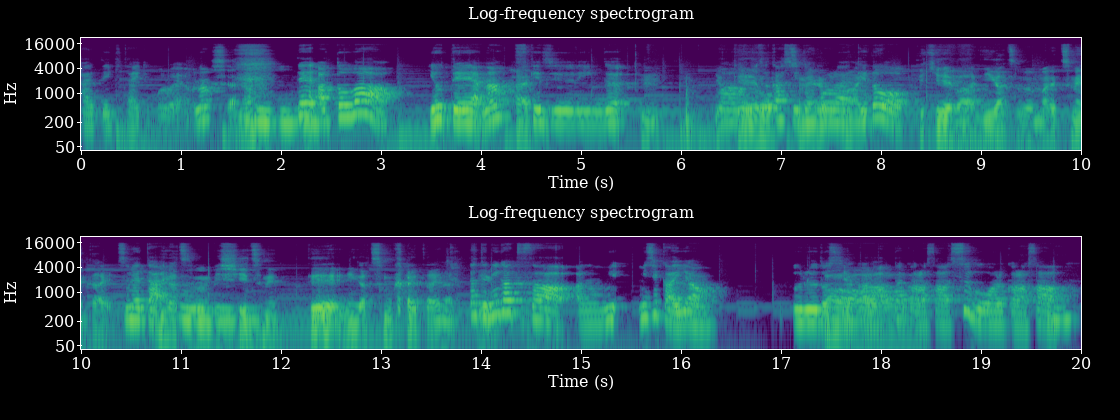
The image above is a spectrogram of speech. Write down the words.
変えていきたいところやよな。そうやな。であとは予定やな、はい。スケジューリング、うん。予まあ、定を難しいと詰める。ころやけど、まあできれば2月分まで詰めたい。2冷たい。月分びっしり詰めて、2月迎えたいなっていう。だって2月さあのみ短いやん。ウルード氏やから。だからさすぐ終わるからさ、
